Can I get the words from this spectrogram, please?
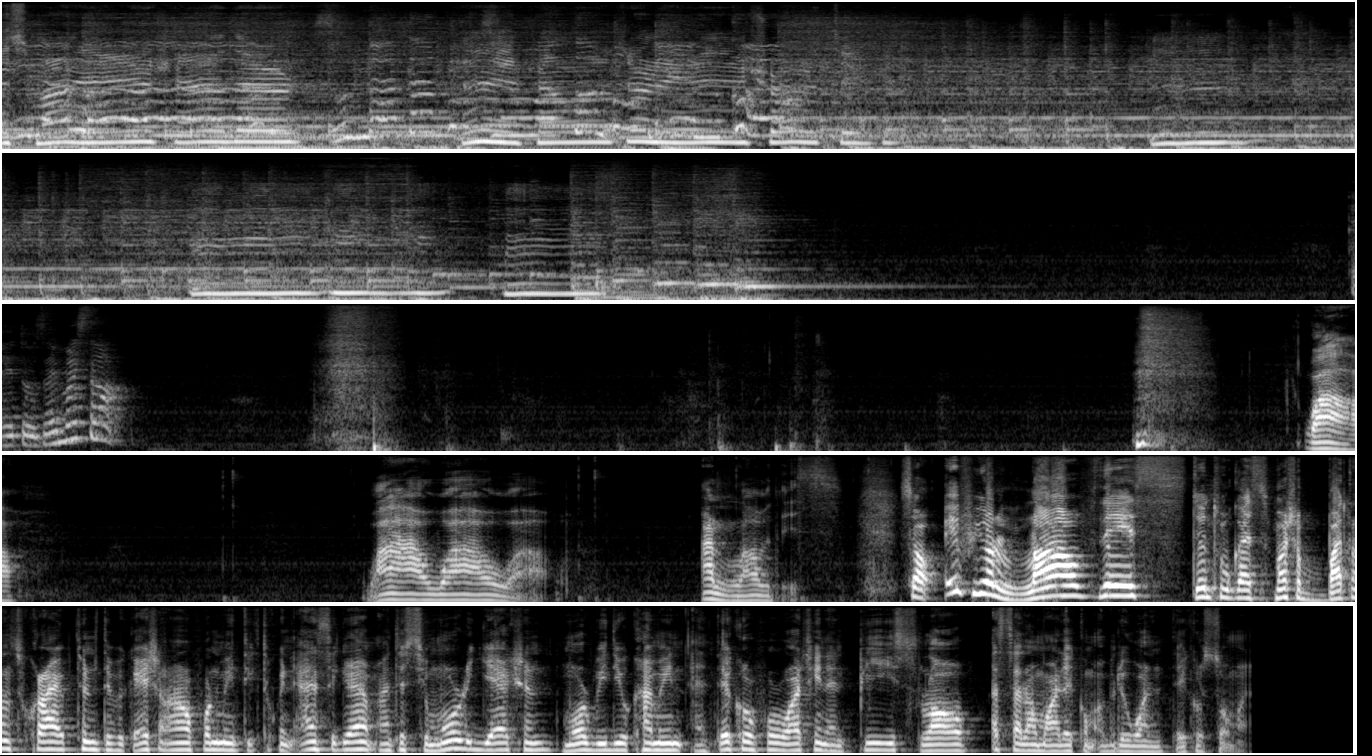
this morning and if I was running in short ticket. Wow. Wow, wow, wow. I love this. So if you love this, don't forget to smash a button, subscribe, turn notification on for me TikTok and Instagram and to see more reaction, more video coming and thank you for watching and peace, love. Assalamu alaikum everyone. Thank you so much.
